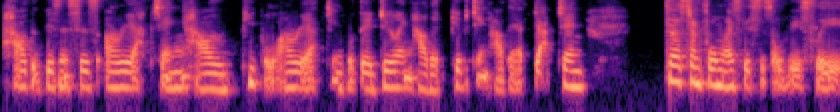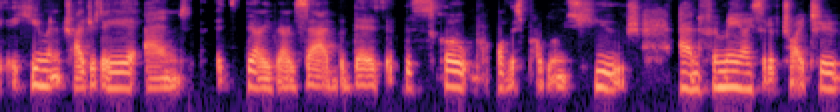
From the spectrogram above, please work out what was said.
how the businesses are reacting, how people are reacting, what they're doing, how they're pivoting, how they're adapting. First and foremost, this is obviously a human tragedy and it's very, very sad, but there's the scope of this problem is huge. And for me, I sort of try to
